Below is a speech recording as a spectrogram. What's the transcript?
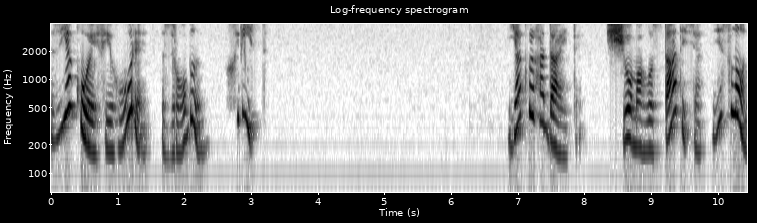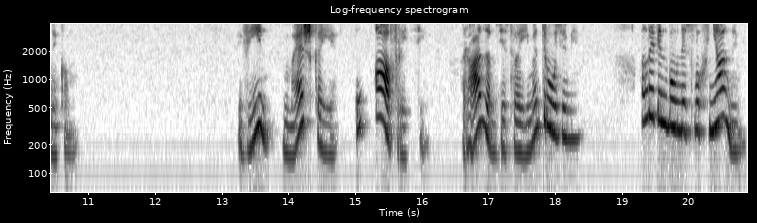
З якої фігури зроблений хвіст? Як ви гадаєте, що могло статися зі слоником? Він мешкає у Африці разом зі своїми друзями. Але він був неслухняним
